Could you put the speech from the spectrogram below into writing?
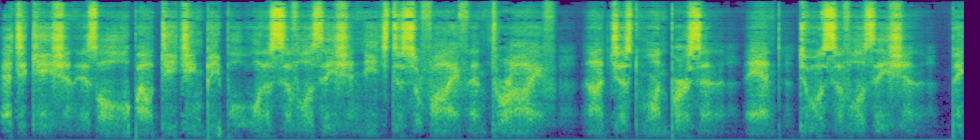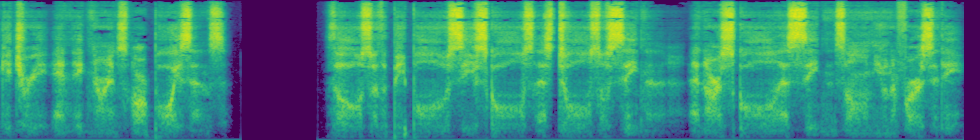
Education is all about teaching people what a civilization needs to survive and thrive, not just one person, and, to a civilization, bigotry and ignorance are poisons. Those are the people who see schools as tools of Satan and our school as Satan's own university.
